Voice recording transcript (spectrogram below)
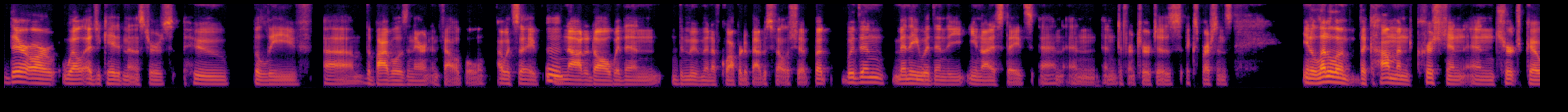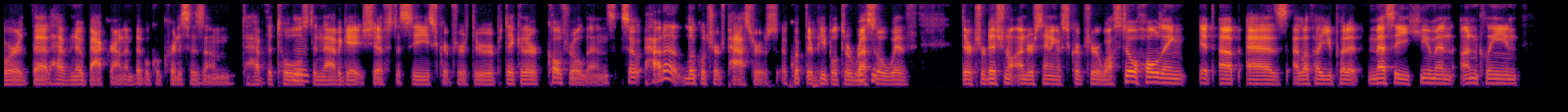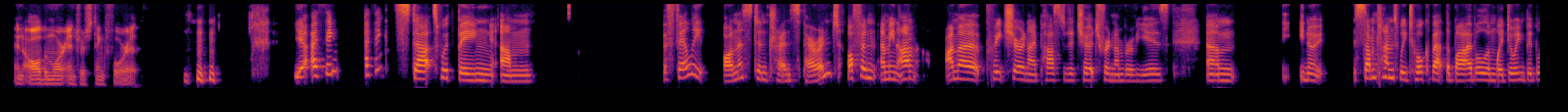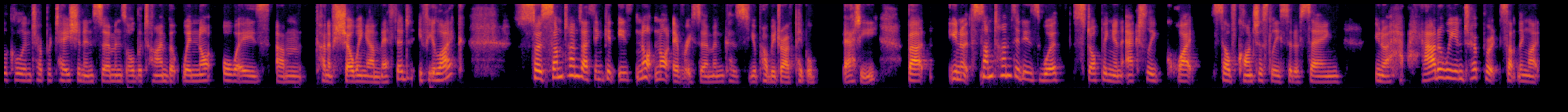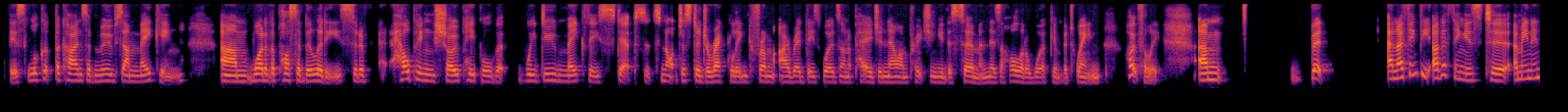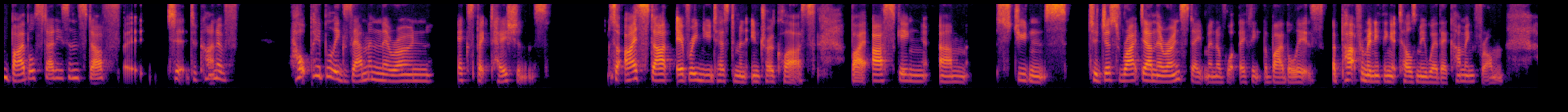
There are well-educated ministers who believe um, the Bible is inerrant and infallible. I would say mm. not at all within the movement of Cooperative Baptist Fellowship, but within many mm. within the United States and and and different churches expressions. You know, let alone the common Christian and churchgoer that have no background in biblical criticism to have the tools mm. to navigate shifts to see scripture through a particular cultural lens. So, how do local church pastors equip their people to mm-hmm. wrestle with their traditional understanding of scripture while still holding it up as I love how you put it messy, human, unclean, and all the more interesting for it? yeah, I think I think it starts with being um, fairly honest and transparent. Often, I mean, I'm I'm a preacher and I pastored a church for a number of years. Um, you know, sometimes we talk about the Bible and we're doing biblical interpretation in sermons all the time, but we're not always um, kind of showing our method, if you like. So sometimes I think it is not not every sermon because you probably drive people batty, but you know sometimes it is worth stopping and actually quite self-consciously sort of saying, you know, how do we interpret something like this? Look at the kinds of moves I'm making. Um, what are the possibilities? Sort of helping show people that we do make these steps. It's not just a direct link from i read these words on a page and now i'm preaching you the sermon. There's a whole lot of work in between hopefully. Um, but and i think the other thing is to i mean in bible studies and stuff uh, to, to kind of help people examine their own expectations so I start every New Testament intro class by asking um, students to just write down their own statement of what they think the Bible is. Apart from anything, it tells me where they're coming from.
